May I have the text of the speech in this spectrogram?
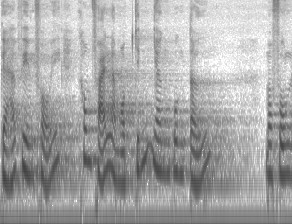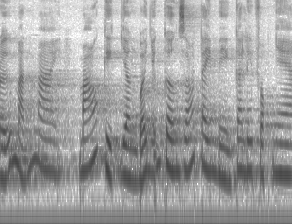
Gã viêm phổi không phải là một chính nhân quân tử một phụ nữ mảnh mai, máu kiệt dần bởi những cơn gió tây miền California,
